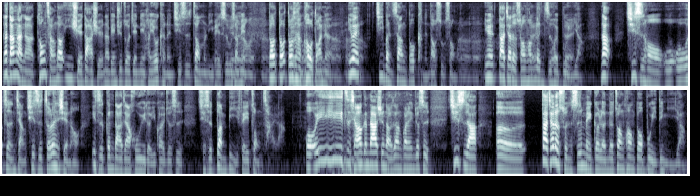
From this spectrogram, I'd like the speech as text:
那当然了，通常到医学大学那边去做鉴定，很有可能其实在我们理赔实务上面都都都是很后端的，因为基本上都可能到诉讼了，因为大家的双方认知会不一样。那其实哈，我我我只能讲，其实责任险哈，一直跟大家呼吁的一块就是，其实断臂非仲裁啦。我一一直想要跟大家宣导这样观念，就是其实啊，呃，大家的损失，每个人的状况都不一定一样。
